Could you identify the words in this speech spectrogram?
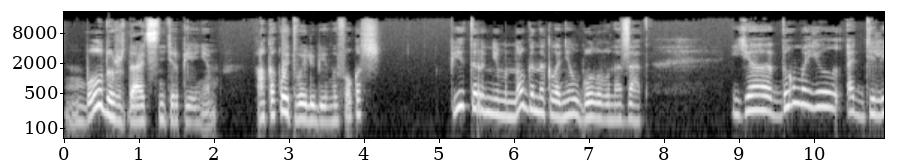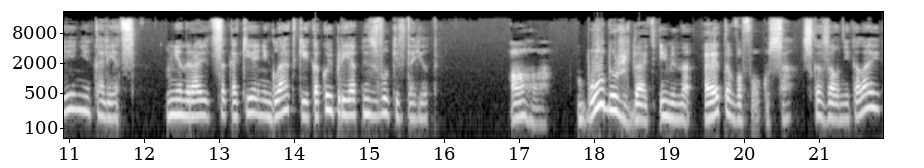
«Буду ждать с нетерпением. А какой твой любимый фокус?» Питер немного наклонил голову назад. «Я думаю, отделение колец. Мне нравится, какие они гладкие, какой приятный звук издают». «Ага, буду ждать именно этого фокуса», — сказал Николай.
